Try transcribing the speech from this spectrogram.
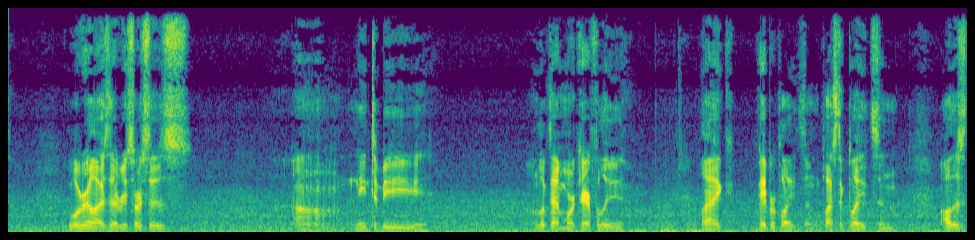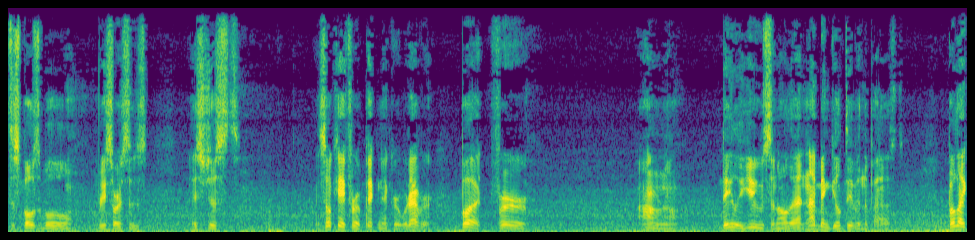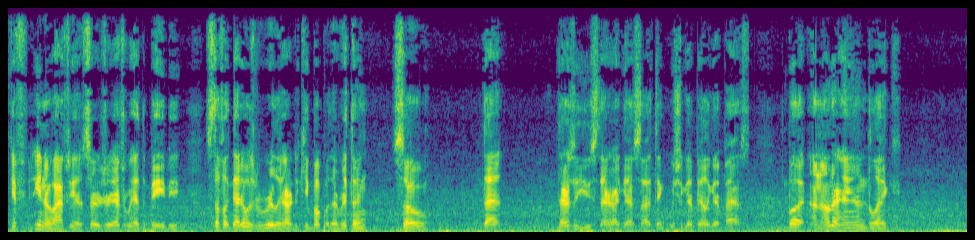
we'll realize that resources um, need to be looked at more carefully, like paper plates and plastic plates and all this disposable resources. It's just, it's okay for a picnic or whatever, but for, I don't know, daily use and all that, and I've been guilty of it in the past. But like if you know, after you had surgery, after we had the baby, stuff like that, it was really hard to keep up with everything. So that there's a use there, I guess. I think we should get be able to get a pass. But on the other hand, like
